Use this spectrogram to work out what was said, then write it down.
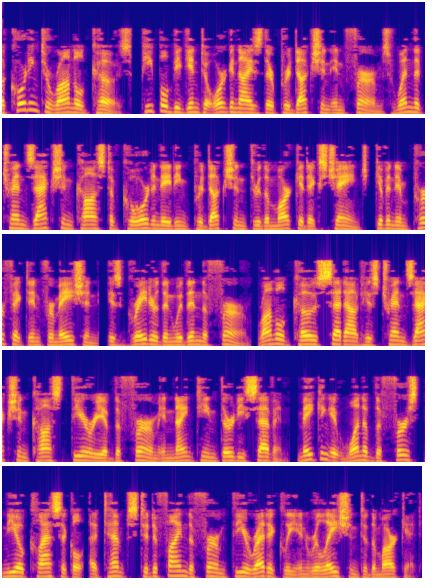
According to Ronald Coase, people begin to organize their production in firms when the transaction cost of coordinating production through the market exchange, given imperfect information, is greater than within the firm. Ronald Coase set out his transaction cost theory of the firm in 1937, making it one of the first neoclassical attempts to define the firm theoretically in relation to the market.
